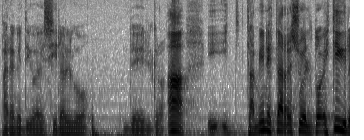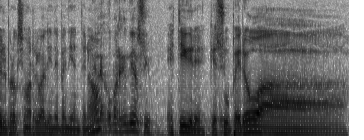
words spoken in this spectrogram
Para que te iba a decir algo del. Ah, y, y también está resuelto. Es Tigre el próximo rival de Independiente, ¿no? En la Copa Argentina sí. Es Tigre, que superó a.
